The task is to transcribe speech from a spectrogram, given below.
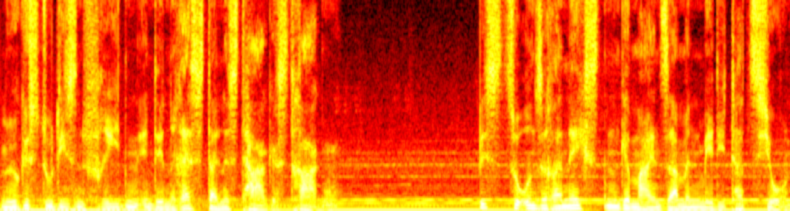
Mögest du diesen Frieden in den Rest deines Tages tragen. Bis zu unserer nächsten gemeinsamen Meditation.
